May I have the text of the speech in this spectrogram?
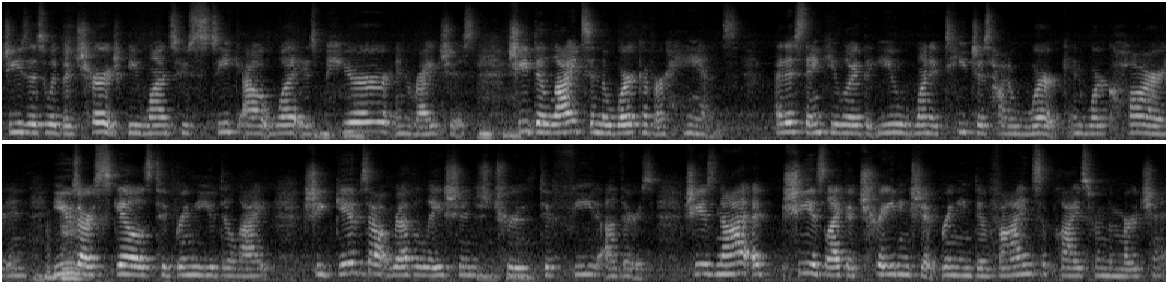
Jesus, would the church be ones who seek out what is pure and righteous? She delights in the work of her hands. I just thank you, Lord, that you want to teach us how to work and work hard and mm-hmm. use our skills to bring you delight. She gives out revelations, truth to feed others. She is not a, she is like a trading ship bringing divine supplies from the merchant.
